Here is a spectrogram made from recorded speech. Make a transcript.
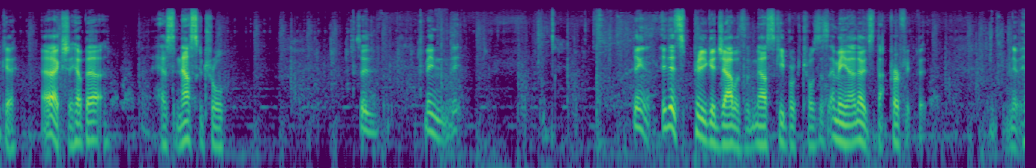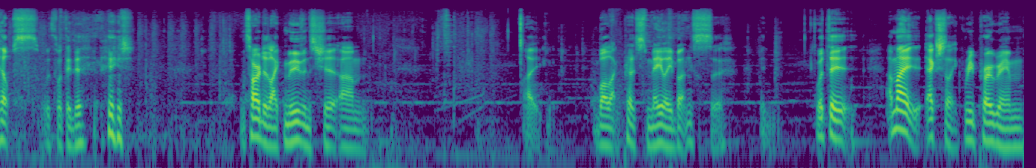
Okay. That'll actually help out. Have some mouse control. So, I mean, it, it did a pretty good job with the mouse keyboard controls. I mean, I know it's not perfect, but it helps with what they did. it's hard to like move and shit. Um, like, well, like press melee buttons. So it, what the, I might actually like reprogram.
